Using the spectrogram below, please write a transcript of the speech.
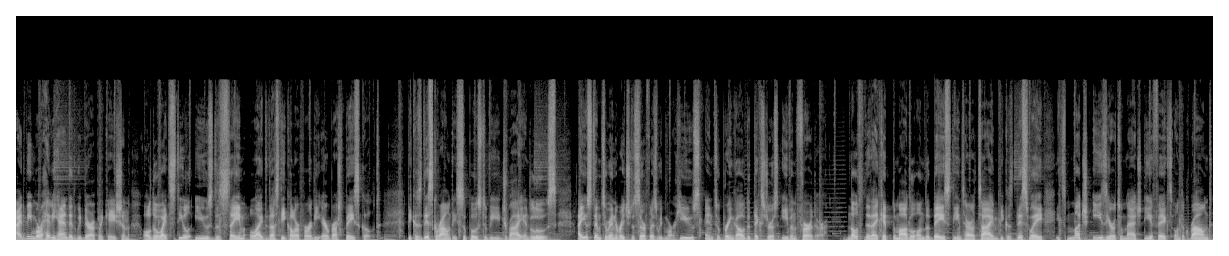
I'd be more heavy-handed with their application, although I'd still use the same light dusty color for the airbrushed base coat. Because this ground is supposed to be dry and loose, I used them to enrich the surface with more hues and to bring out the textures even further. Note that I kept the model on the base the entire time, because this way it's much easier to match the effects on the ground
